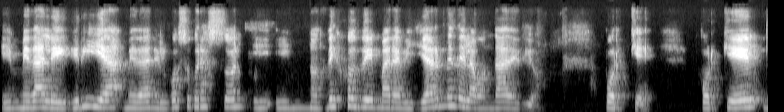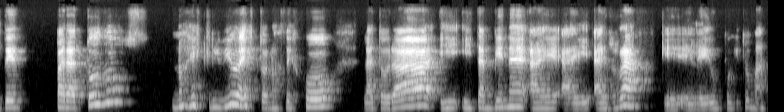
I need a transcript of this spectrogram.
eh, me da alegría, me da en el gozo corazón y, y no dejo de maravillarme de la bondad de Dios. ¿Por qué? Porque Él, de, para todos nos escribió esto, nos dejó la Torá y, también a, a, que he leído un poquito más,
